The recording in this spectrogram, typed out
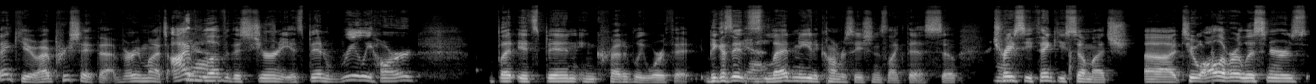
Thank you. I appreciate that very much. I yeah. love this journey. It's been really hard, but it's been incredibly worth it because it's yeah. led me to conversations like this. So, yeah. Tracy, thank you so much. Uh, to all of our listeners,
